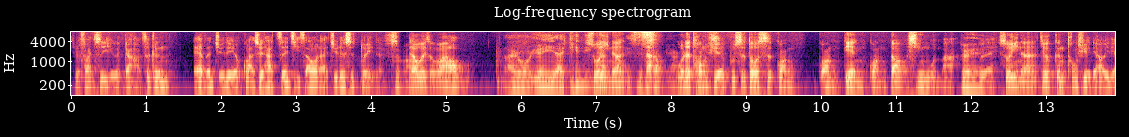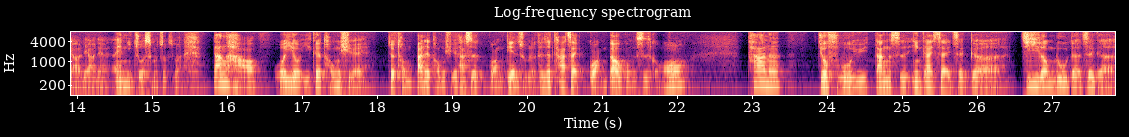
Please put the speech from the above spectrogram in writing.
就凡事一个刚好，这跟 Evan 绝对有关，所以他这一集找我来绝对是对的，是吗？你知道为什么吗？好，来，我愿意来听听所以呢那我的同学不是都是广广电、广告、新闻吗？对不对？所以呢，就跟同学聊一聊，聊一聊。哎，你做什么做什么？刚好我有一个同学，就同班的同学，他是广电组的，可是他在广告公司工作。哦，他呢就服务于当时应该在这个基隆路的这个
